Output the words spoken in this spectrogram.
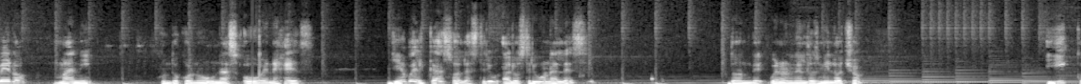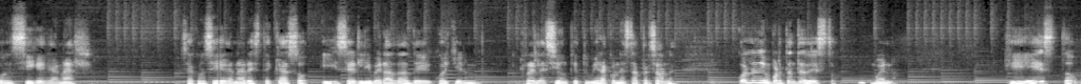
pero Manny, junto con unas ONGs, lleva el caso a, a los tribunales, donde, bueno, en el 2008, y consigue ganar. O sea, consigue ganar este caso y ser liberada de cualquier relación que tuviera con esta persona. ¿Cuál es lo importante de esto? Bueno, que esto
